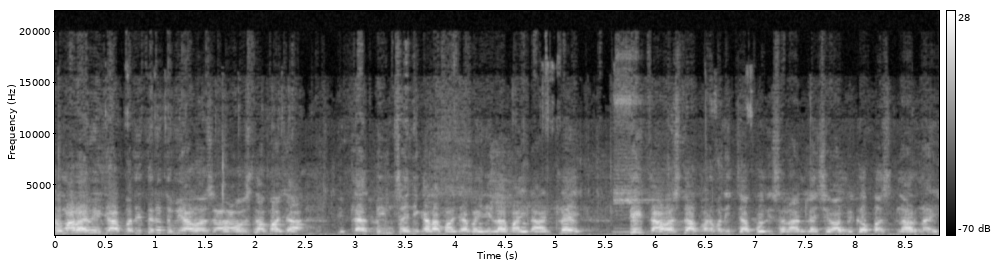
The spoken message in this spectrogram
तुम्हाला मी ज्या पद्धतीने तुम्ही अवस्था माझ्या तिथल्या भीम सैनिकाला माझ्या बहिणीला माईला आणलंय तीच अवस्था परभणीच्या पोलिसाला आणल्याशिवाय आम्ही गप बसणार नाही.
